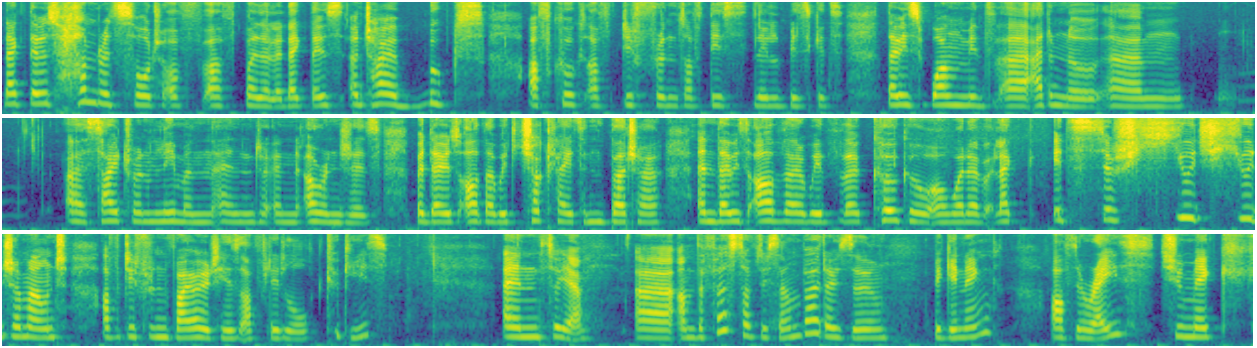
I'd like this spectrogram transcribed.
like there's hundreds sort of of bredela. Like there's entire books of cooks of different of these little biscuits. There is one with uh, I don't know um. Uh, citron, lemon, and, and oranges, but is other with chocolate and butter, and there is other with uh, cocoa or whatever. Like it's a huge, huge amount of different varieties of little cookies. And so yeah, uh, on the first of December there's the beginning of the race to make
